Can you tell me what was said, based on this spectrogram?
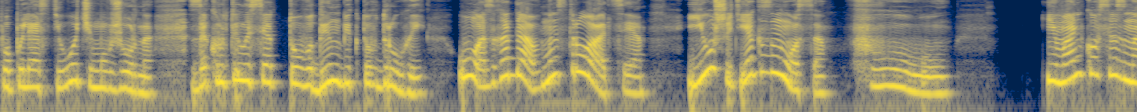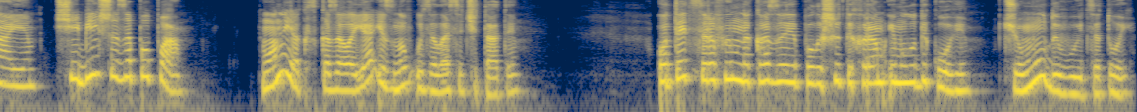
попелясті очі, мов жорна, закрутилися то в один бік, то в другий. О, згадав, менструація. Юшить, як з носа. Фу. Іванько все знає, ще більше за попа. Он як, сказала я і знов узялася читати. Отець Серафим наказує полишити храм і молодикові. Чому дивується той?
